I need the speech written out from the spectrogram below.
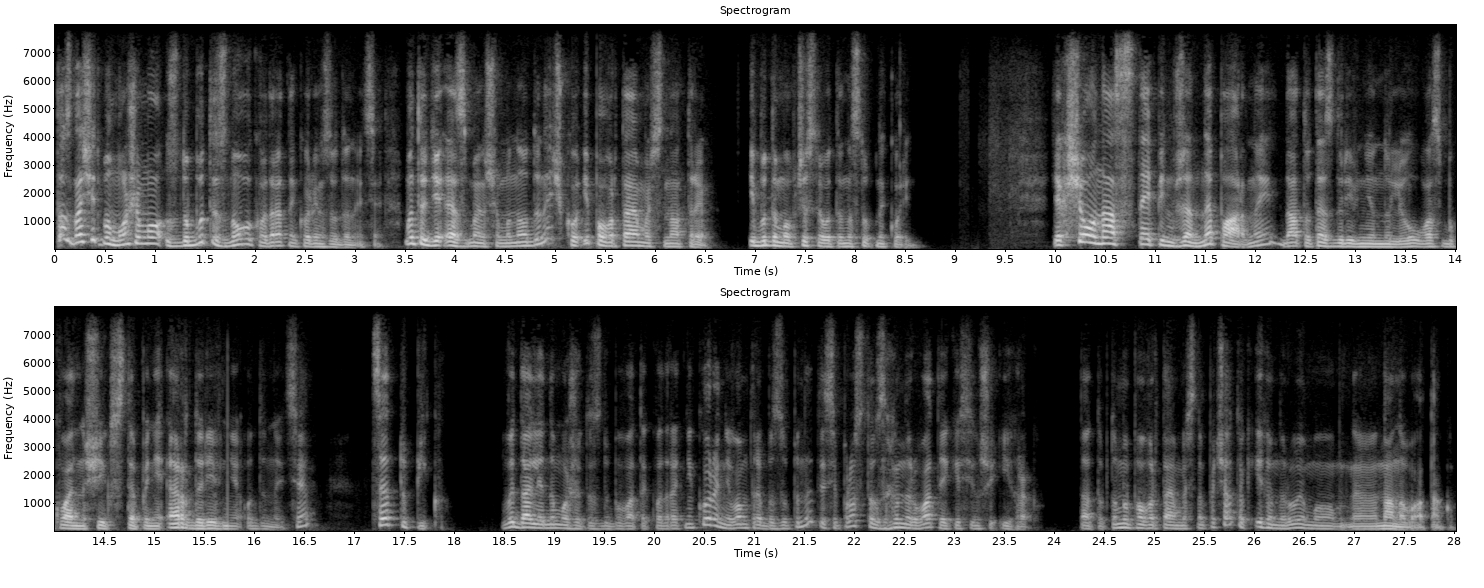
то значить ми можемо здобути знову квадратний корінь з одиниці. Ми тоді s зменшимо на одиничку і повертаємось на 3. І будемо обчислювати наступний корінь. Якщо у нас степінь вже не парний, да, то s дорівнює 0, у вас буквально ще x в степені r дорівнює одиниці, це тупік. Ви далі не можете здобувати квадратні корені, вам треба зупинитися і просто згенерувати якийсь інший y. Тобто ми повертаємось на початок і генеруємо е, наново атаку.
